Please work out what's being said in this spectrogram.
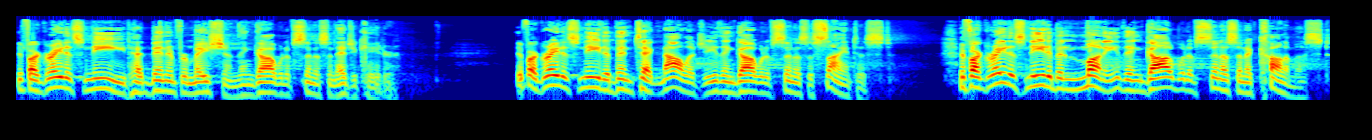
If our greatest need had been information, then God would have sent us an educator. If our greatest need had been technology, then God would have sent us a scientist. If our greatest need had been money, then God would have sent us an economist.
